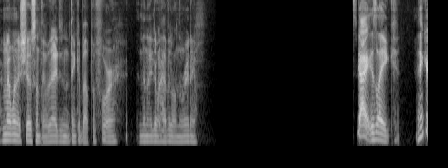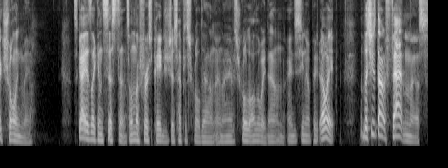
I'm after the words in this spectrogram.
I might want to show something that I didn't think about before, and then I don't have it on the ready. This guy is like, I think you're trolling me. This guy is like insistent. It's on the first page. You just have to scroll down, and I have scrolled all the way down. I just see no picture. Oh wait, but she's not fat in this.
